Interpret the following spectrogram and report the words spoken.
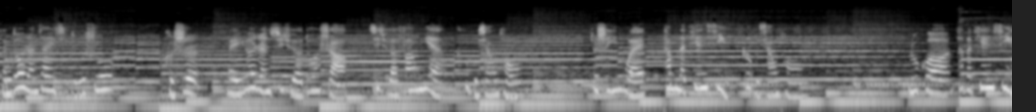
很多人在一起读书。可是每一个人吸取了多少，吸取的方面各不相同，这是因为他们的天性各不相同。如果他的天性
